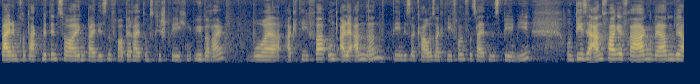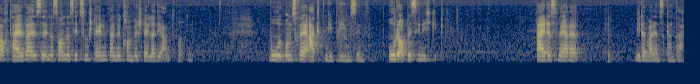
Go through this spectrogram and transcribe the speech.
bei dem Kontakt mit den Zeugen, bei diesen Vorbereitungsgesprächen, überall, wo er aktiv war und alle anderen, die in dieser Causa aktiv waren von Seiten des BMI. Und diese Anfragefragen werden wir auch teilweise in der Sondersitzung stellen, weil bekommen wir schneller die Antworten, wo unsere Akten geblieben sind oder ob es sie nicht gibt. Beides wäre wieder mal ein Skandal.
